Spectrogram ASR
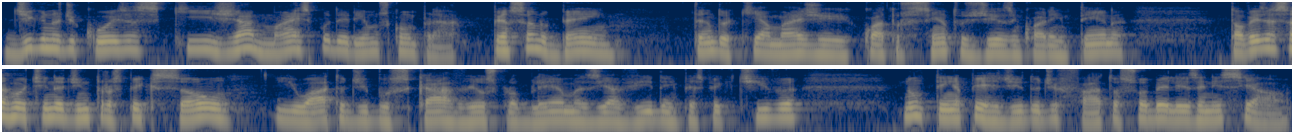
digno de coisas que jamais poderíamos comprar. Pensando bem, estando aqui há mais de 400 dias em quarentena, talvez essa rotina de introspecção e o ato de buscar ver os problemas e a vida em perspectiva não tenha perdido de fato a sua beleza inicial.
